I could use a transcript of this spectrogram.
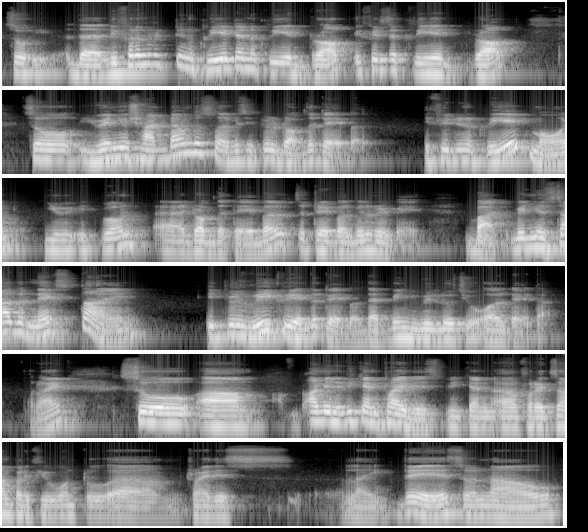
So the difference between create and create drop, if it's a create drop, so when you shut down the service, it will drop the table. If you do a create mode, you it won't uh, drop the table. The table will remain. But when you start the next time, it will recreate the table. That means you will lose your all data, right? So um, I mean, we can try this. We can, uh, for example, if you want to um, try this like this. So now,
